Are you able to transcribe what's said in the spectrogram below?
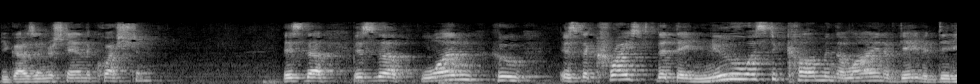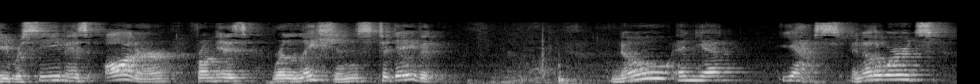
You guys understand the question? Is the, is the one who is the Christ that they knew was to come in the line of David, did he receive his honor from his relations to David? No, and yet yes. In other words,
